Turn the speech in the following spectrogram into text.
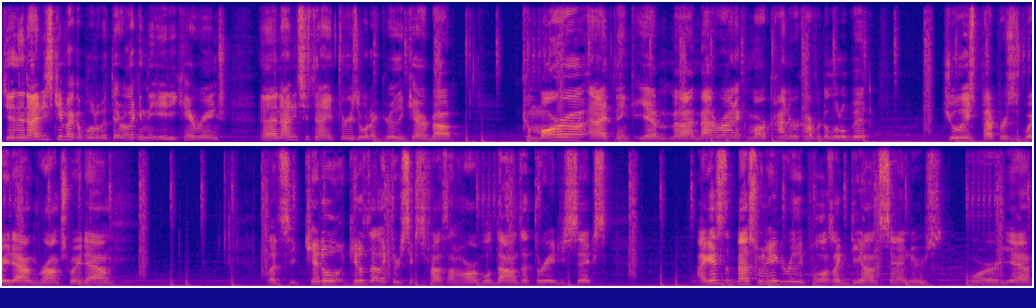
So yeah, the 90s came back up a little bit. They were like in the 80k range. Uh, 92 to 93 is what I really care about. Kamara, and I think, yeah, Matt, Matt Ryan and Kamara kind of recovered a little bit. Julius Peppers is way down. Gronk's way down. Let's see. Kittle, Kittle's at like 365. That's not horrible. Down's at 386. I guess the best one he could really pull is like Deion Sanders. Or, yeah,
